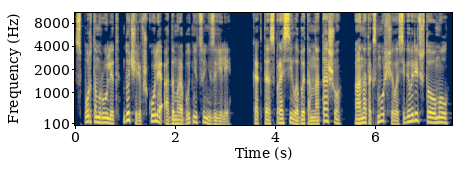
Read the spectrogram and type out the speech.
спортом рулит, дочери в школе, а домработницу не завели. Как-то спросил об этом Наташу, а она так сморщилась и говорит, что, мол,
